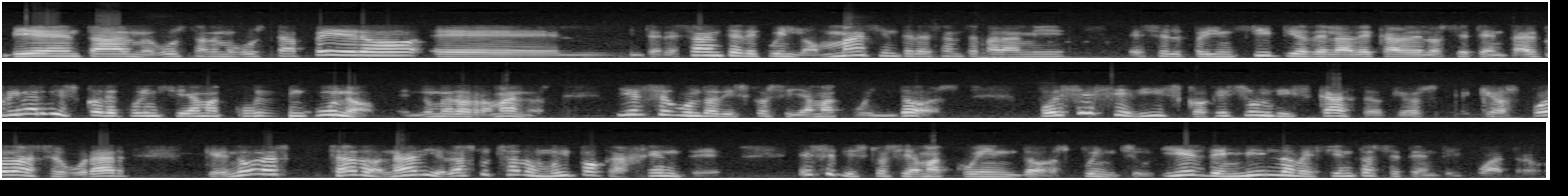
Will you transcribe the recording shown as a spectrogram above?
bien, tal, me gusta, no me gusta, pero eh, interesante de Queen, lo más interesante para mí, es el principio de la década de los 70. El primer disco de Queen se llama Queen 1, en números romanos, y el segundo disco se llama Queen 2. Pues ese disco, que es un discazo, que os, que os puedo asegurar que no lo ha escuchado nadie, lo ha escuchado muy poca gente. Ese disco se llama Queen 2, Queen 2, y es de 1974.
